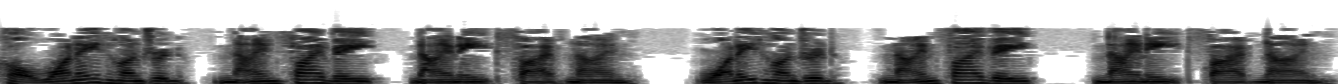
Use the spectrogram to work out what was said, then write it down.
Call 1-800-958-9859. 1-800-958-9859.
